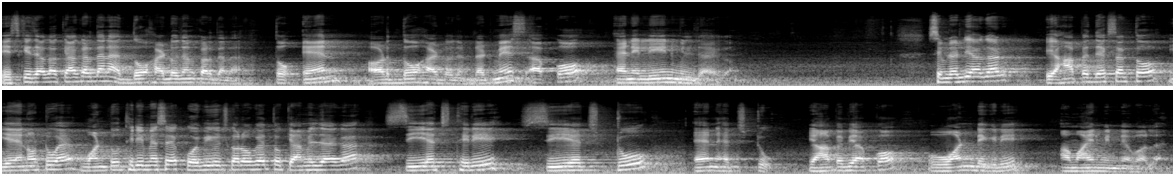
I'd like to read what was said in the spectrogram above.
इसकी जगह क्या कर देना है? दो हाइड्रोजन कर देना है। तो एन और दो हाइड्रोजन डेट मीन्स आपको एनिलीन मिल जाएगा। सिमिलरली अगर यहाँ पे देख सकते हो, ये NO2 है वन टू थ्री में से कोई भी यूज़ करोगे तो क्या मिल जाएगा? C H three C H two N H two यहाँ पर भी आपको वन डिग्री अमाइन मिलने वाला है।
